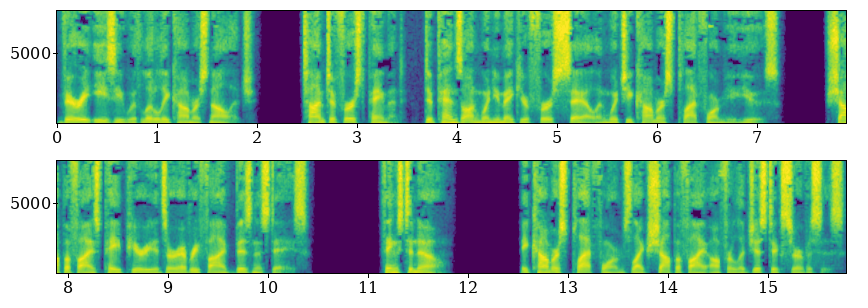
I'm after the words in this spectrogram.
very easy with little e commerce knowledge. Time to first payment depends on when you make your first sale and which e commerce platform you use. Shopify's pay periods are every five business days. Things to know E commerce platforms like Shopify offer logistics services.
